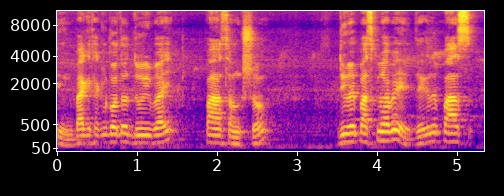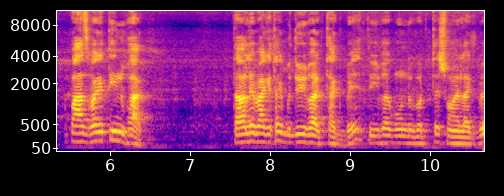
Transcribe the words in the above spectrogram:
তিন। বাকি থাকলে কত? দুই বাই পাঁচ অংশ। দুই বাই পাঁচ কীভাবে? যেখানে পাঁচ পাঁচ ভাগে তিন ভাগ। তাহলে বাকি থাকবে দুই ভাগ থাকবে। দুই ভাগ পূর্ণ করতে সময় লাগবে।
